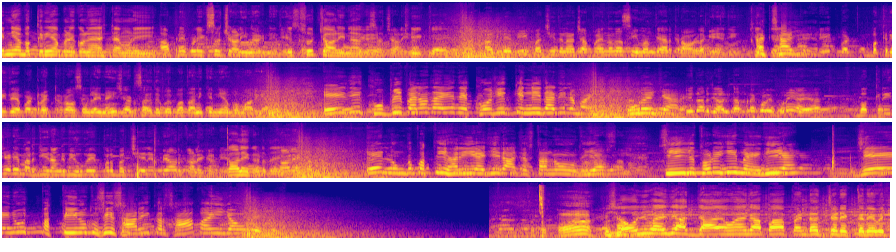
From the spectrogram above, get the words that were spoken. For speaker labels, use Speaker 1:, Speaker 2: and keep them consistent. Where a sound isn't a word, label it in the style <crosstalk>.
Speaker 1: ਕਿੰਨੀਆਂ ਬੱਕਰੀਆਂ ਆਪਣੇ ਕੋਲ ਇਸ ਟਾਈਮ ਹੁਣ ਜੀ?
Speaker 2: ਆਪਣੇ ਕੋਲ 140 ਨਗ ਨੇ ਜੀ ਇਸ
Speaker 1: 140 ਨਗ
Speaker 2: 140
Speaker 1: ਠੀਕ ਹੈ ਜੀ।
Speaker 2: ਅਗਲੇ 20 25 ਦਿਨਾਂ ਚ ਆਪਾਂ ਇਹਨਾਂ ਦਾ ਸੀਮਨ ਤਿਆਰ ਕਰਾਉਣ ਲੱਗੇ ਆ ਜੀ।
Speaker 3: ਅੱਛਾ ਜੀ।
Speaker 2: ਹਰੇਕ ਬੱਕਰੀ ਤੇ ਆਪਾਂ ਡਾਇਰੈਕਟ ਕ੍ਰਾਸਿੰਗ ਲਈ ਨਹੀਂ ਛੱਡ ਸਕਦੇ ਕੋਈ ਪਤਾ ਨਹੀਂ ਕਿੰਨੀਆਂ ਬਿਮਾਰੀਆਂ ਨੇ।
Speaker 3: ਇਹਦੀ ਖੂਬੀ ਪਹਿਲਾਂ ਤਾਂ ਇਹ ਦੇਖੋ ਜੀ ਕਿੰਨੀ ਦਾ ਦੀ ਲੰਬਾਈ ਹੈ ਪੂਰੇ ਚਾਰ
Speaker 2: ਇਹਦਾ ਰਿਜ਼ਲਟ ਆਪਣੇ ਕੋਲੇ ਹੁਣੇ ਆਇਆ। ਬੱਕਰੀ ਜਿਹੜੇ ਮਰਜ਼ੀ ਰੰਗ ਦੀ ਹੋਵੇ ਪਰ ਬੱਚੇ ਨੇ ਪਿਓਰ ਕਾਲੇ ਕੱਢੇ
Speaker 1: ਕਾਲੇ ਕੱਢਦੇ ਜੀ।
Speaker 2: ਕਾਲੇ ਕੱਢੇ
Speaker 3: ਇਹ ਲੁੰਗ ਪੱਤੀ ਹਰੀ ਹੈ ਜੀ ਰਾਜਸਥਾਨੋਂ ਆਉਂਦੀ ਹੈ। ਚੀਜ਼ ਥੋੜੀ ਜੀ ਮਹਿੰਗੀ ਹੈ। ਜੇ ਇਹਨੂੰ ਪੱਤੀ ਨੂੰ ਤੁਸੀਂ ਸਾਰੀ ਕਰਸਾਹ ਪਾਈ ਜਾਓਗੇ
Speaker 1: ਲਓ ਜੀ ਬਾਈ ਜੀ ਅੱਜ ਆਏ ਹੋਏਗਾ ਆਪਾਂ ਪਿੰਡ ਚੜਿੱਕ ਦੇ ਵਿੱਚ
